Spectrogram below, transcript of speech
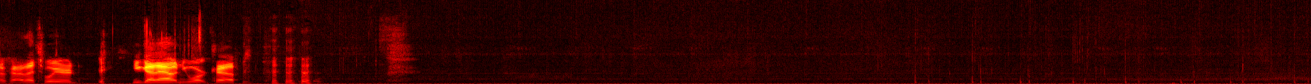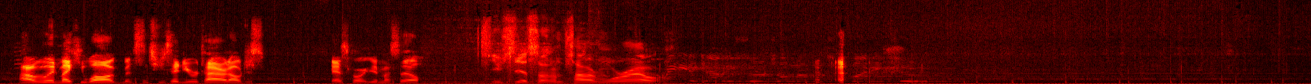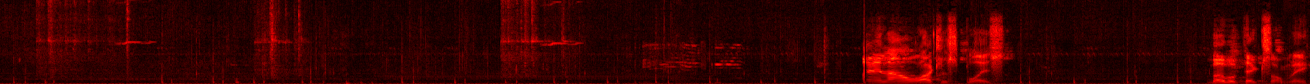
Okay, that's weird. you got out and you weren't cuffed. would make you walk, but since you said you were tired, I'll just escort you myself. you shit, son. I'm tired and wore out. Man, I don't like this place. Bubba picks on me.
